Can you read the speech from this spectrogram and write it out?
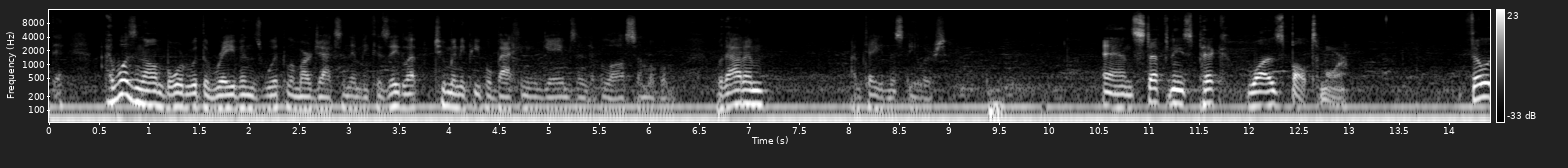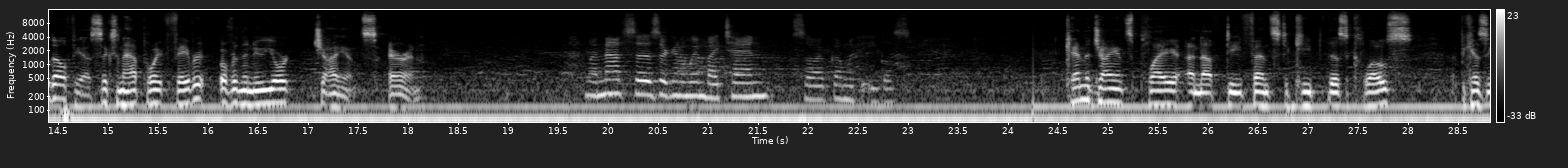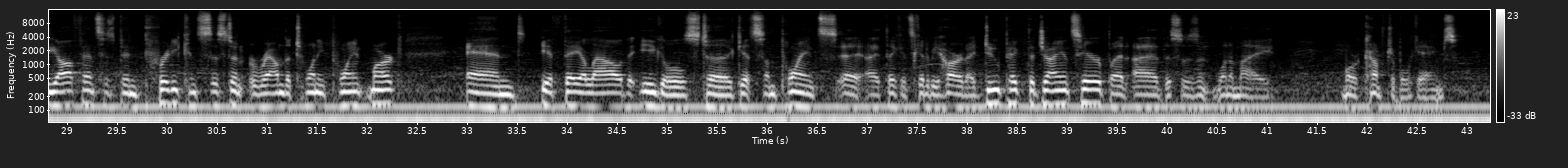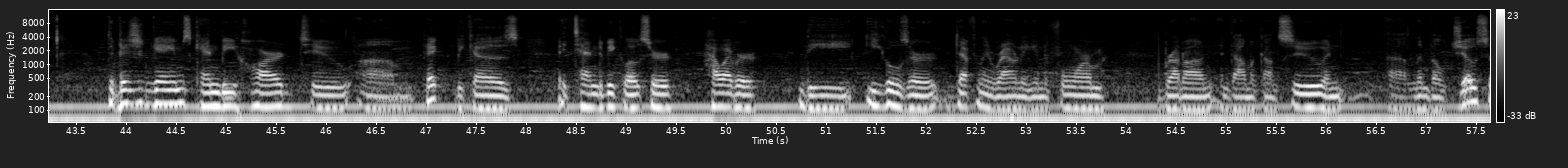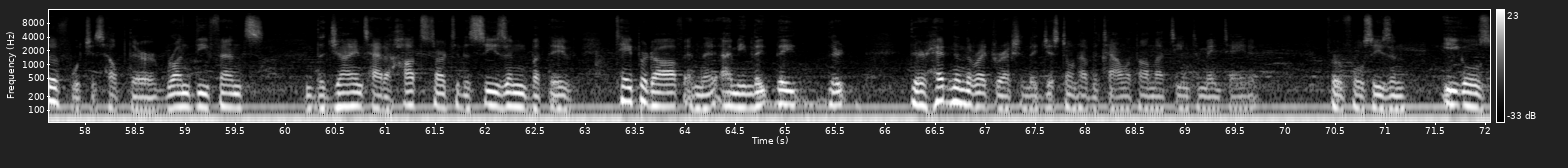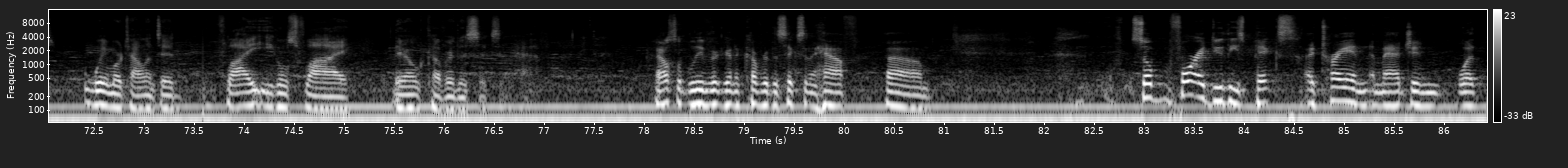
I wasn't on board with the Ravens with Lamar Jackson in because they let too many people back in the games and have lost some of them. Without him, I'm taking the Steelers. And Stephanie's pick was Baltimore. Philadelphia, six and a half point favorite over the New York Giants. Erin. My math says they're going to win by 10, so I've gone with the Eagles. Can the Giants play enough defense to keep this close? Because the offense has been pretty consistent around the 20 point mark. And if they allow the Eagles to get some points, uh, I think it's going to be hard. I do pick the Giants here, but uh, this isn't one of my more comfortable games. Division games can be hard to um, pick because they tend to be closer. However, the Eagles are definitely rounding into form. Brought on Ndamukong Suh and uh, Linval Joseph, which has helped their run defense. The Giants had a hot start to the season, but they've tapered off, and they, I mean, they, they they're they're heading in the right direction. They just don't have the talent on that team to maintain it for a full season. Eagles, way more talented. Fly, Eagles, fly. They'll cover the six and a half. I also believe they're going to cover the six and a half. Um, so before I do these picks, I try and imagine what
